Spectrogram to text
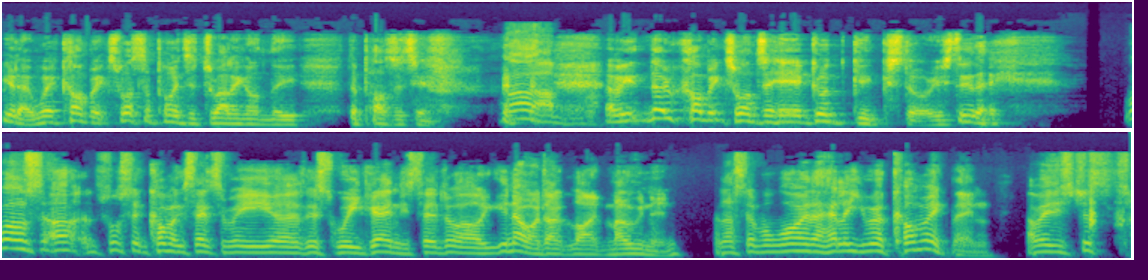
You know, we're comics. What's the point of dwelling on the the positive? Well, um, I mean, no comics want to hear good gig stories, do they? well, uh, what's it? Comic said to me uh, this weekend. He said, "Well, you know, I don't like moaning." And I said, "Well, why the hell are you a comic then?" I mean, it's just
